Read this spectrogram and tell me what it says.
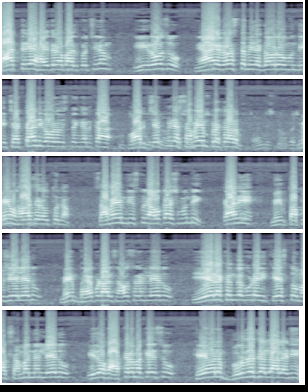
రాత్రే హైదరాబాద్కు వచ్చినాం. ఈ రోజు న్యాయ వ్యవస్థ మీద గౌరవం ఉంది చట్టాన్ని గౌరవిస్తాం కనుక వారు చెప్పిన సమయం ప్రకారం మేము హాజరవుతున్నాం. సమయం తీసుకునే అవకాశం ఉంది కానీ మేము తప్పు చేయలేదు మేము భయపడాల్సిన అవసరం లేదు. ఏ రకంగా కూడా ఈ కేసుతో మాకు సంబంధం లేదు. ఇది ఒక అక్రమ కేసు. కేవలం బురద జల్లాలని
